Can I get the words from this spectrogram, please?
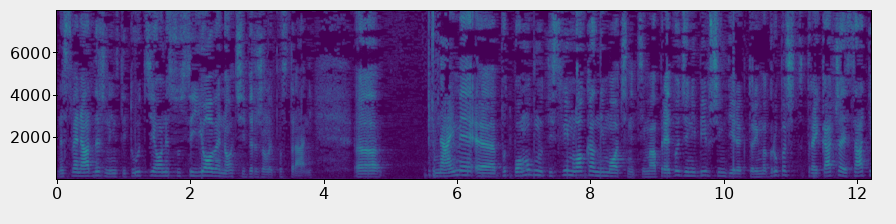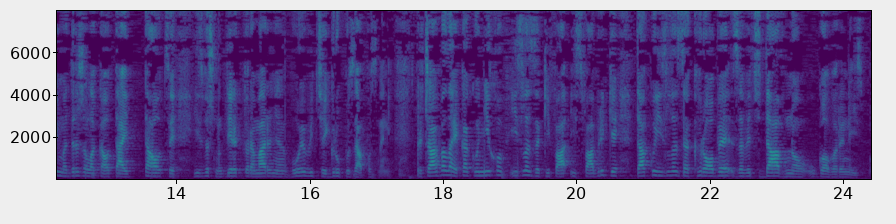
na sve nadležne institucije, one su se i ove noći držale po strani. Naime, e, potpomognuti svim lokalnim moćnicima, predvođeni bivšim direktorima, grupa štrajkača je satima držala kao taj taoce izvršnog direktora Maranja Vujovića i grupu zaposlenih. Sprečavala je kako njihov izlazak iz fabrike, tako i izlazak robe za već davno ugovorene izbore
